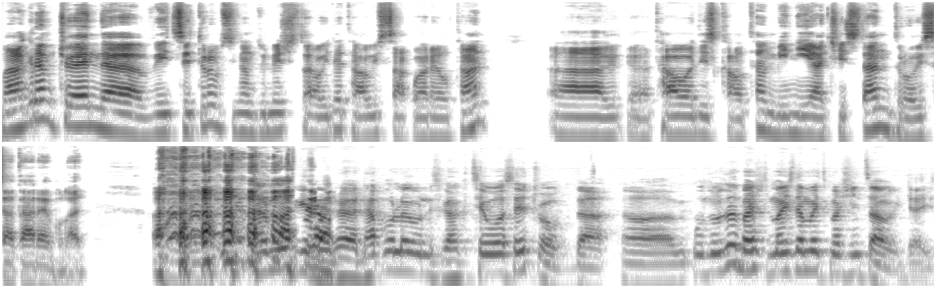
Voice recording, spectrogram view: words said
მაგრამ ჩვენ ვიცით, რომ სინამდვილეში წავიდა თავის საყვარელთან, თავადის ქალთან, მინიაჩისთან დროის ატარებლად. ნაპოლეონის გაქცევას ეჭვობდა. კუნძულზე მაინც და მაინც მაშინ წავიდა ის.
